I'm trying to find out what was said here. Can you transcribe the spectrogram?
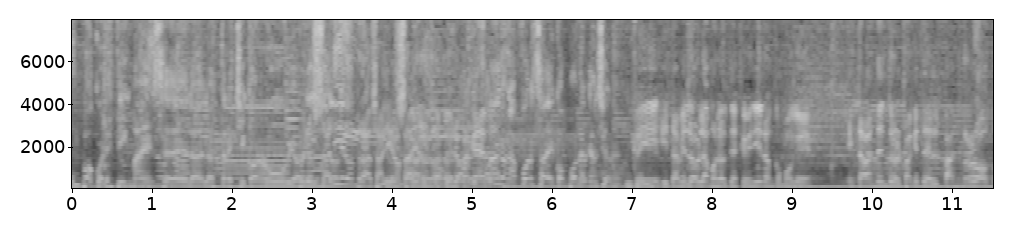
un poco el estigma ese de de los tres chicos rubios. Pero lindos. salieron rápido. Salieron rápido. Pero Pero porque además- salieron a fuerza de componer canciones. Increíble. Y, y también lo hablamos la última vez que vinieron, como que estaban dentro del paquete del punk rock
